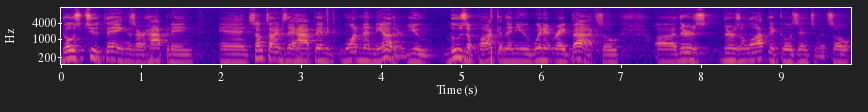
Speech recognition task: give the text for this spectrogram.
those two things are happening and sometimes they happen one then the other. You lose a puck and then you win it right back. So uh, there's there's a lot that goes into it. So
